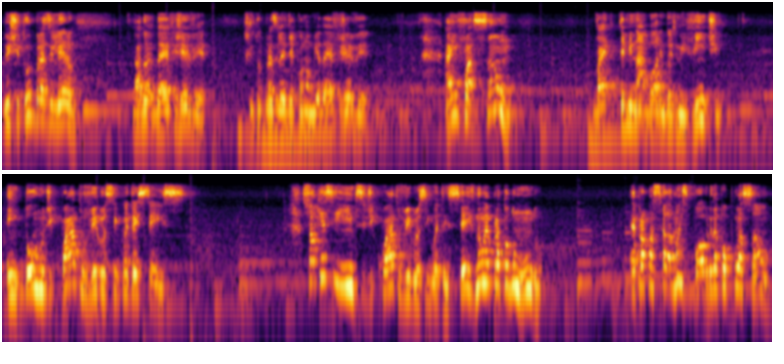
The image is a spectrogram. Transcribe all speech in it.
do Instituto Brasileiro lá do, da FGV, Instituto Brasileiro de Economia da FGV. A inflação vai terminar agora em 2020 em torno de 4,56. Só que esse índice de 4,56 não é para todo mundo. É para a parcela mais pobre da população.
